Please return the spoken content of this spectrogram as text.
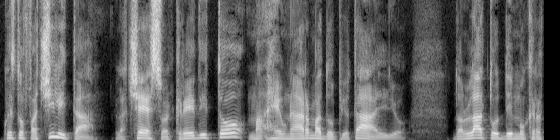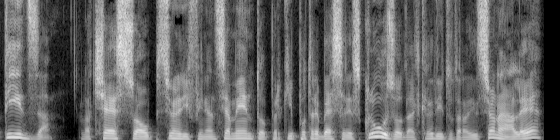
Questo facilita l'accesso al credito, ma è un'arma a doppio taglio. Da un lato democratizza l'accesso a opzioni di finanziamento per chi potrebbe essere escluso dal credito tradizionale,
